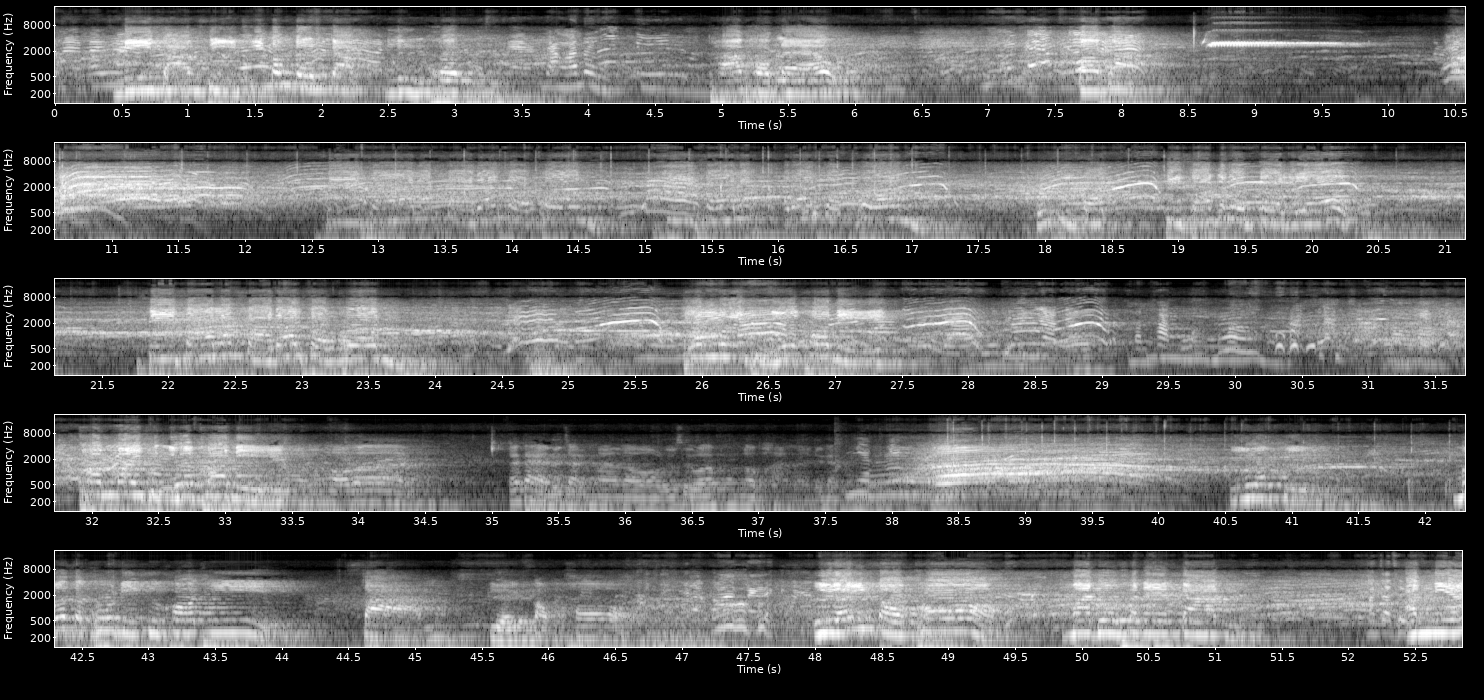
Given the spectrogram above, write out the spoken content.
ๆมีสามสี่ที่ต้องเดินกลับหนึ่งคนอย่างละหนึ่งถ้าพร้อมแล้วตอบค่ะสีฟ้ารักษาได้สองคนสีฟ้ารักษาได้สองคนอุ๊ยสีฟ้าสีฟ้าก็โดนเกิดไปแล้ว สีฟ้ารักษาได้สองคนทำไมถึงเลือกข้อนี้มันหักทำไมถึงเลือกข้อนี้ เพราะว่าตั้งแต่รู้จักมาเรารู้สึกว่าเราผ่านอะไรด้วยกันเงียบนิ่งเลือกปีเมื่อสักครู่นี้คือข้อที่สามเหลืออีกสองข้อ เหลืออีกสองข้อ มาดูคะแนนกันมันจะถึง อันเนี้ย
